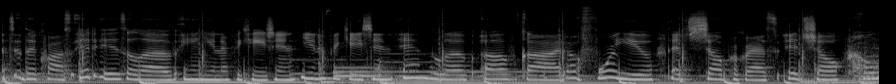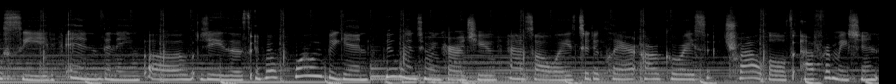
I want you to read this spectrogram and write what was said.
the cross. It is love and unification, unification and love of God for you that shall progress. It shall proceed in the name of Jesus. And before we begin, we want to encourage you, as always, to declare our grace travels affirmation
